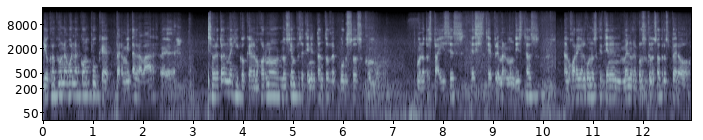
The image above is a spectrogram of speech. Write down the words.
yo creo que una buena compu que permita grabar, eh, sobre todo en México, que a lo mejor no, no siempre se tienen tantos recursos como, en otros países este, primermundistas. A lo mejor hay algunos que tienen menos recursos que nosotros, pero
